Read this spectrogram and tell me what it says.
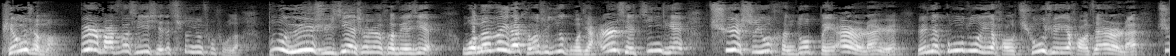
凭什么？贝尔法斯特协议写的清清楚楚的，不允许建设任何边界。我们未来可能是一个国家，而且今天确实有很多北爱尔兰人，人家工作也好，求学也好，在爱尔兰居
